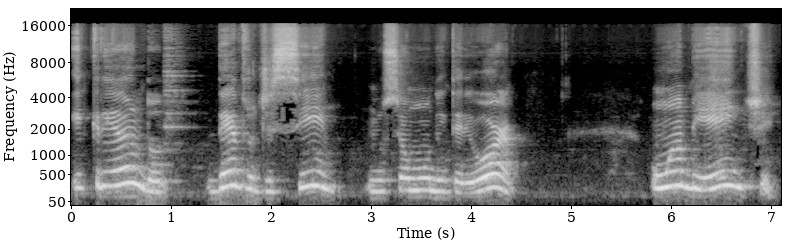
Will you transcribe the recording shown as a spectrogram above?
e criando dentro de si, no seu mundo interior, um ambiente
